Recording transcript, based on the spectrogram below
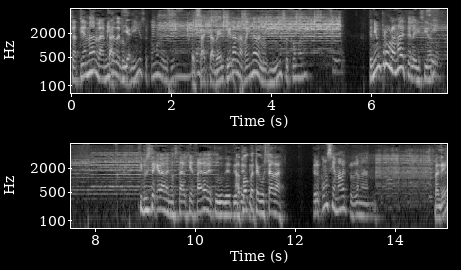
Tatiana, la amiga de los niños, ¿o cómo le decían? exactamente. ¿Era la reina de los niños, o cómo era? Sí, Tenía un programa de televisión. sí. Sí, pusiste cara de nostalgia, para de tu... de- de- ¿A de- poco te gustaba? Pero ¿cómo se llamaba el programa? ¿Mandé?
